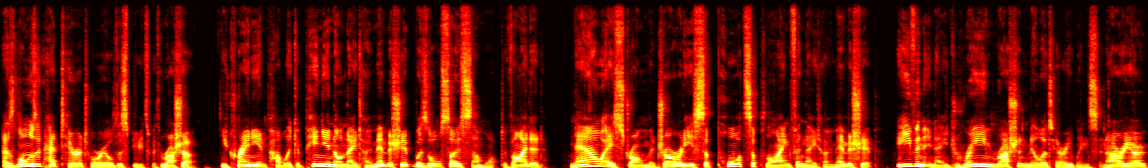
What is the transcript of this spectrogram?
as long as it had territorial disputes with Russia. Ukrainian public opinion on NATO membership was also somewhat divided. Now, a strong majority supports applying for NATO membership. Even in a dream Russian military win scenario,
